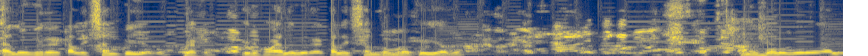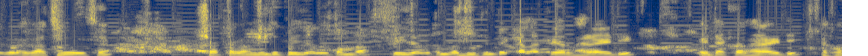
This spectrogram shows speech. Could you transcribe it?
অ্যালোভেরার কালেকশন পেয়ে যাবে, দেখো। এরকম অ্যালোভেরার কালেকশন তোমরা পেয়ে যাবে। অনেক বড় বড় অ্যালোভেরা গাছ রয়েছে। ষাট টাকার মধ্যে পেয়ে যাবে তোমরা। পেয়ে যাবে তোমরা দু তিনটে ক্যালাপিয়ার ভ্যারাইটি এটা একটা ভ্যারাইটি দেখো।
